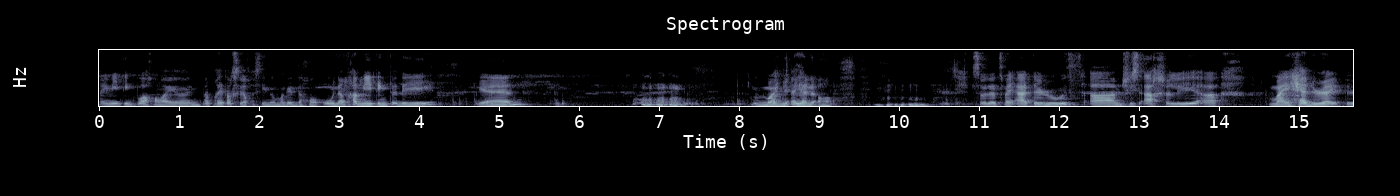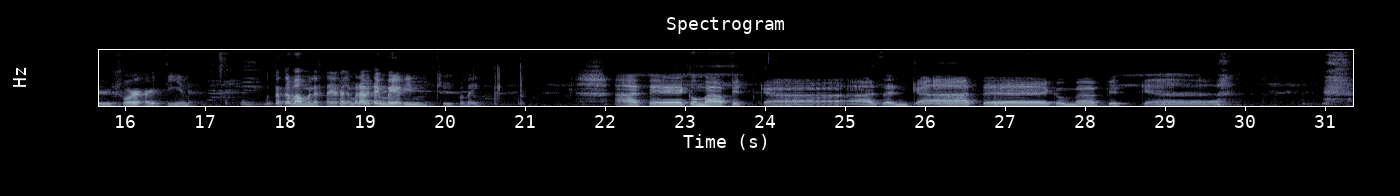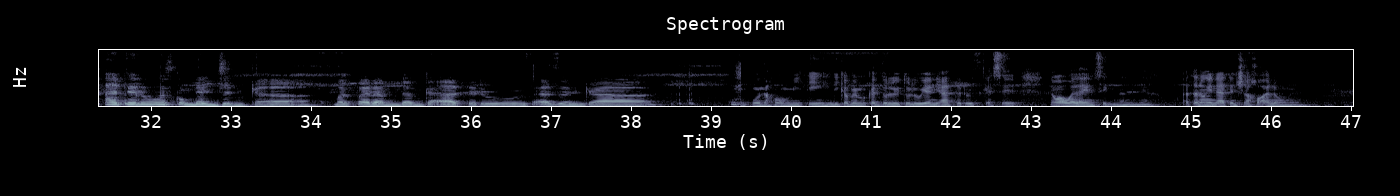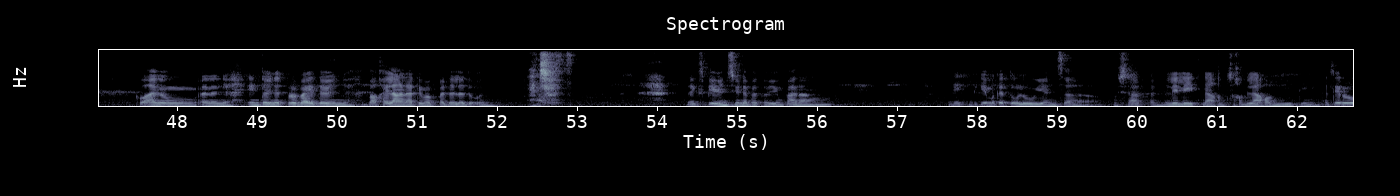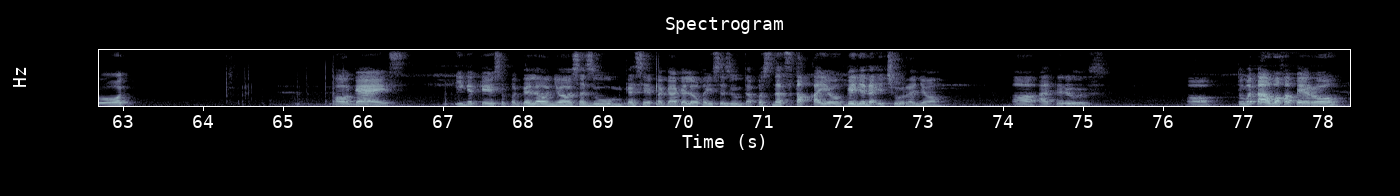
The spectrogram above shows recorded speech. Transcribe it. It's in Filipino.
May meeting po ako ngayon. Papakita ko sila kung sino maganda kong unang ka-meeting today. Yan. Good morning. Ayan, oh. so that's my Ate Ruth. Um, she's actually uh, my head writer for our team. Magtataba muna tayo. Kailangan marami tayong bayarin. Okay, bye-bye. Ate, kumapit ka. Asan ka, ate? Kumapit ka. Ate Ruth, kung nandyan ka, magparamdam ka, Ate Ruth. Asan ka? Una kong meeting, hindi kami magkatuloy-tuluyan ni Ate Ruth kasi nawawala yung signal niya. At tanungin natin siya kung anong kung anong ano niya, internet provider niya. Baka kailangan natin magpadala doon. Just, na-experience nyo na ba to? Yung parang di, di kayo magkatuluyan sa usapan. Malilate na ako sa kabila akong meeting. Ate Ruth! Oh, guys. Ingat kayo sa paggalaw nyo sa Zoom. Kasi pag gagalaw kayo sa Zoom tapos not stuck kayo, ganyan na itsura nyo. Oh, Ate Ruth. Oh, tumatawa ka pero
